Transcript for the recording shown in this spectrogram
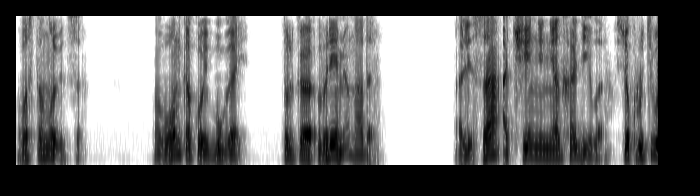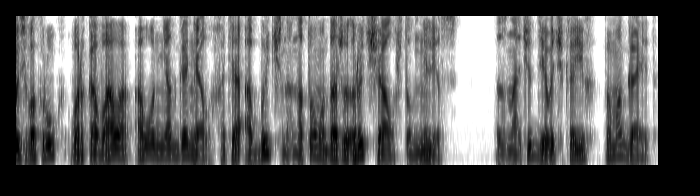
восстановится. Вон какой бугай, только время надо. Лиса от не отходила, все крутилось вокруг, ворковала, а он не отгонял, хотя обычно на Тома даже рычал, чтобы не лез. Значит, девочка их помогает.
